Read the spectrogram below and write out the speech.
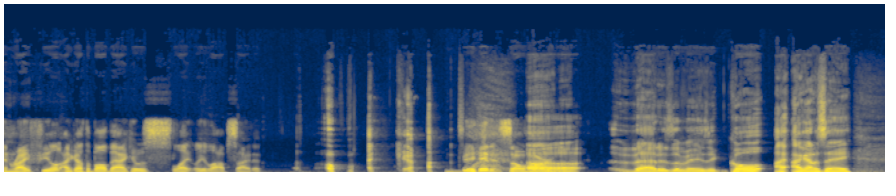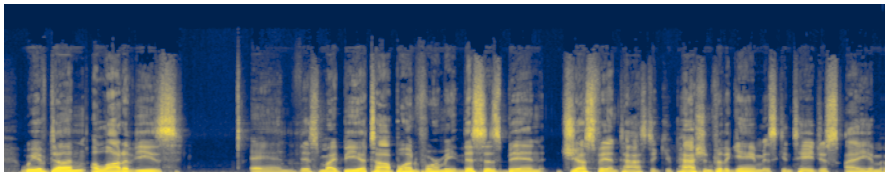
in right field. I got the ball back. It was slightly lopsided. Oh, my God. He hit it so hard. Uh, that is amazing. Cole, I, I got to say, we have done a lot of these and this might be a top one for me. This has been just fantastic. Your passion for the game is contagious. I am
